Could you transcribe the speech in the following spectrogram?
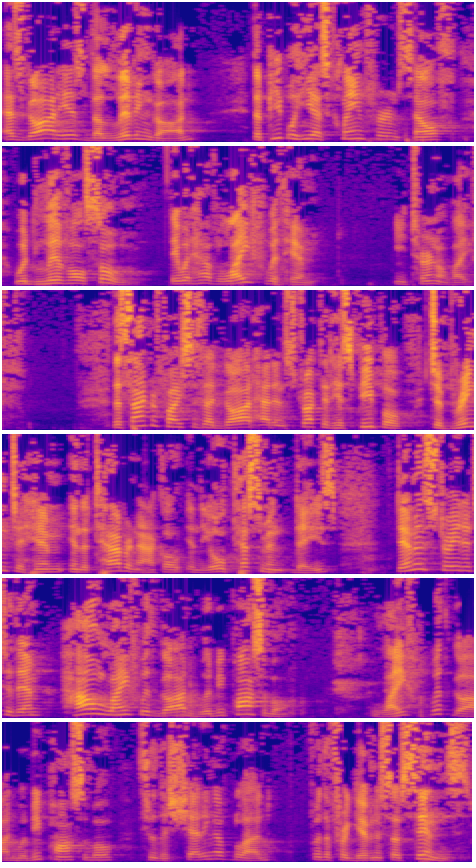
As God is the living God, the people he has claimed for himself would live also. They would have life with him, eternal life. The sacrifices that God had instructed his people to bring to him in the tabernacle in the Old Testament days demonstrated to them how life with God would be possible. Life with God would be possible through the shedding of blood for the forgiveness of sins.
